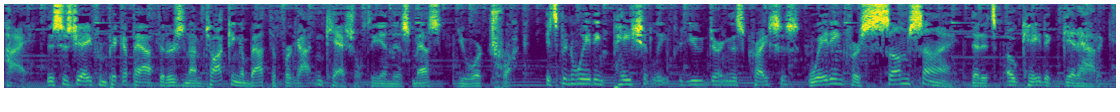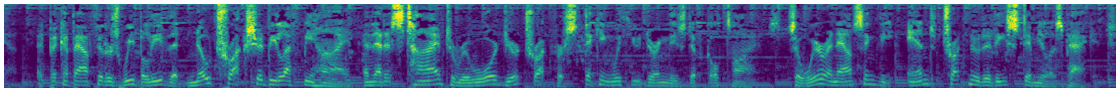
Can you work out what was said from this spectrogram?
Hi, this is Jay from Pickup Outfitters, and I'm talking about the forgotten casualty in this mess your truck. It's been waiting patiently for you during this crisis, waiting for some sign that it's okay to get out again. At Pickup Outfitters, we believe that no truck should be left behind and that it's time to reward your truck for sticking with you during these difficult times. So we're announcing the End Truck Nudity Stimulus Package.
